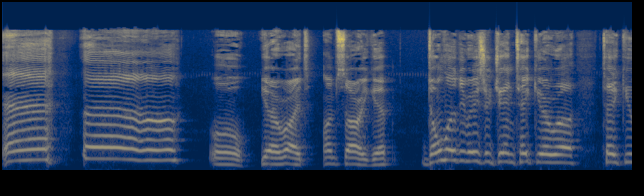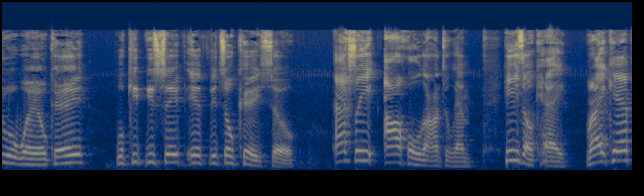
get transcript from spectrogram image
Uh, oh. Oh, yeah, right. I'm sorry, Gip. Don't let the Razor Jin take your uh take you away, okay? We'll keep you safe if it's okay, so. Actually, I'll hold on to him. He's okay. Right, Kip?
